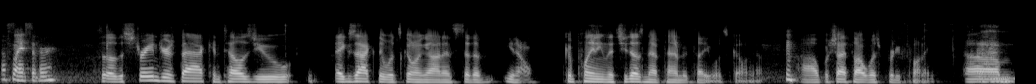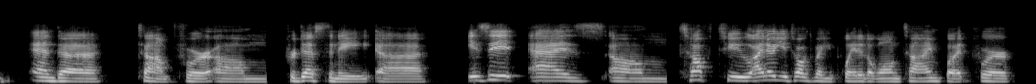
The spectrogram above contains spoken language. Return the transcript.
That's nice of her. so the stranger's back and tells you exactly what's going on instead of you know complaining that she doesn't have time to tell you what's going on, uh, which I thought was pretty funny. Um, and and uh, Tom for um for Destiny, uh, is it as um tough to? I know you talked about you played it a long time, but for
